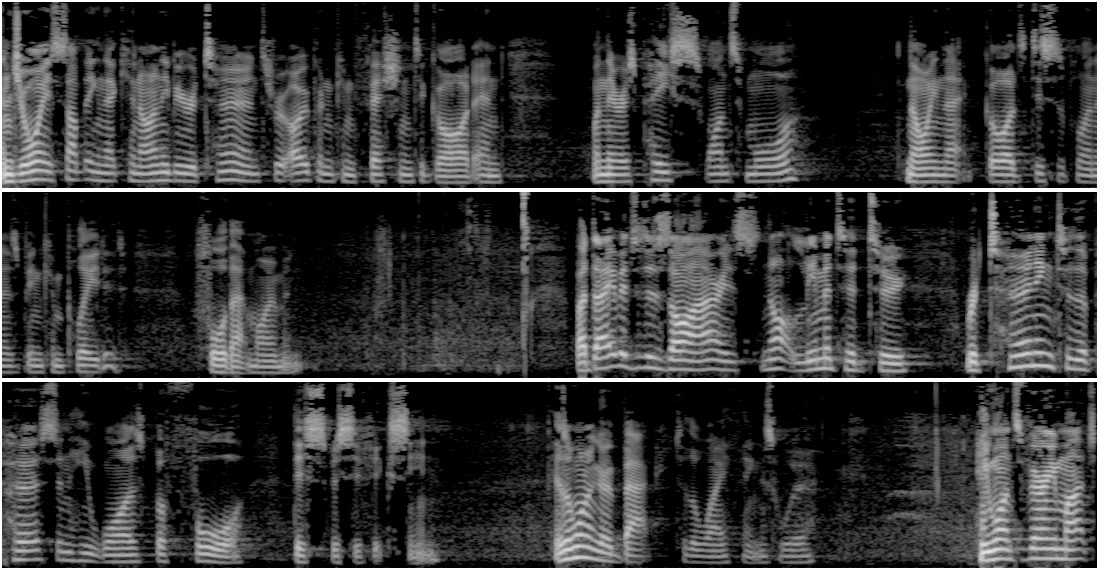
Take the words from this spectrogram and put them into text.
And joy is something that can only be returned through open confession to God. And when there is peace once more, knowing that God's discipline has been completed for that moment. But David's desire is not limited to returning to the person he was before this specific sin. He doesn't want to go back to the way things were. He wants very much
